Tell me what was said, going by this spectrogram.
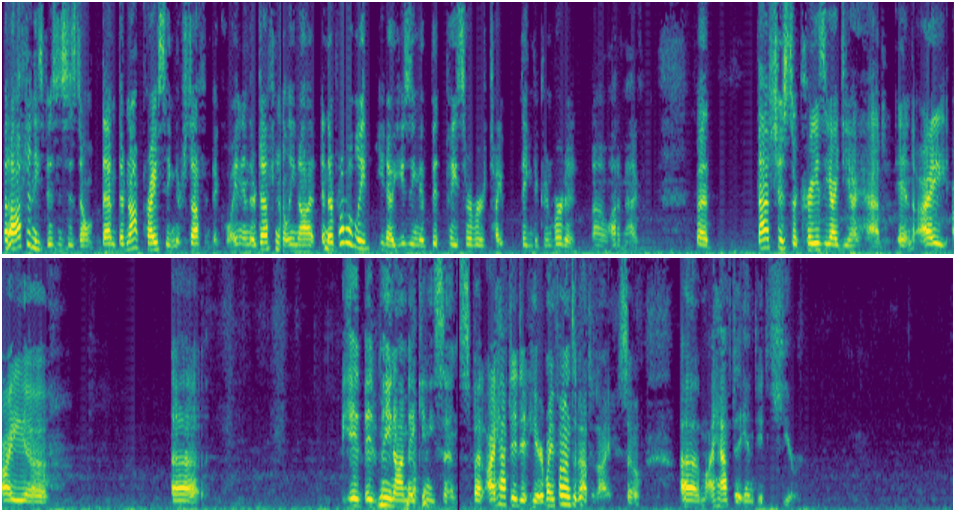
but often these businesses don't them they're not pricing their stuff in bitcoin and they're definitely not and they're probably you know using a bitpay server type thing to convert it uh, automatically but that's just a crazy idea i had and i i uh uh it, it may not make any sense but i have to end it here. My phone's about to die so um, i have to end it here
